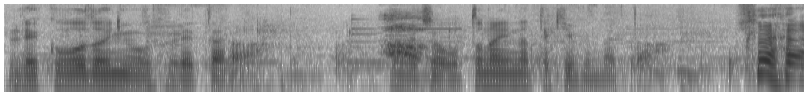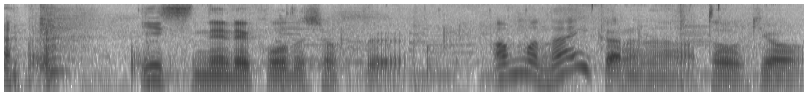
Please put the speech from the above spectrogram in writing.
レコードにも触れたらなんかちょっと大人になった気分だった。いいっすねレコードショップ。あんまないからな東京。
